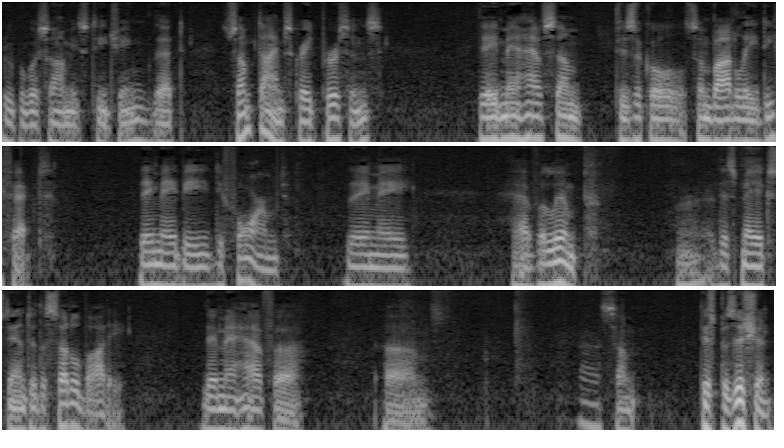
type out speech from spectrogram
Rupa Goswami's teaching that sometimes great persons, they may have some physical, some bodily defect. They may be deformed they may have a limp. Uh, this may extend to the subtle body. They may have uh, um, uh, some disposition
